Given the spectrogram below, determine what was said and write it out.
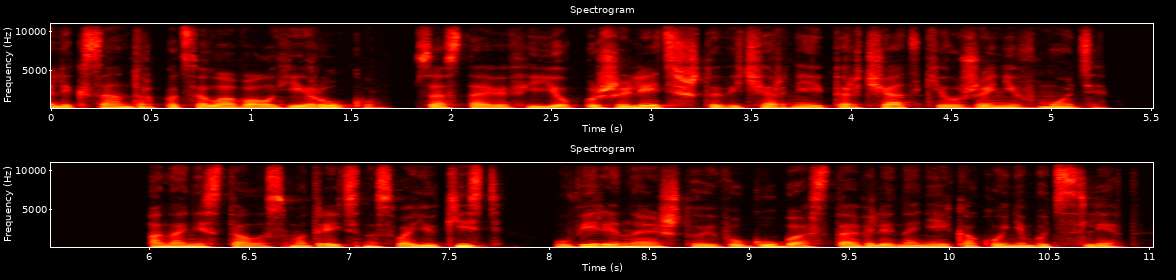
Александр поцеловал ей руку, заставив ее пожалеть, что вечерние перчатки уже не в моде. Она не стала смотреть на свою кисть, уверенная, что его губы оставили на ней какой-нибудь след.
